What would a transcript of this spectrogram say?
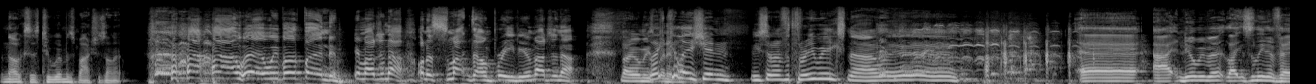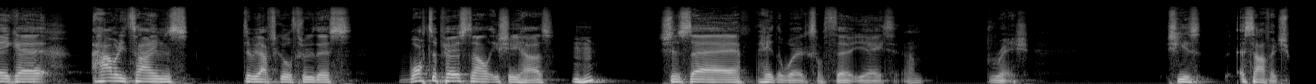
No, because there's two women's matches on it. we, both burned him. Imagine that. On a SmackDown preview. Imagine that. Naomi's Like collision. He's done it for three weeks now. uh, uh, Naomi, like Zelina Vega, how many times do we have to go through this? What a personality she has. Mm-hmm. She's, uh, I hate the word because I'm 38 and I'm British. She is a savage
